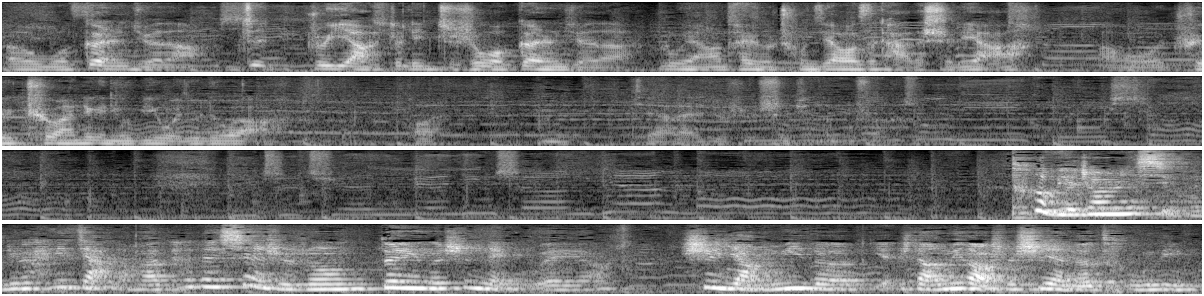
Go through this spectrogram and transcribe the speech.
呃，我个人觉得啊，这注意啊，这里只是我个人觉得，陆阳他有冲击奥斯卡的实力啊，啊，我吹吹完这个牛逼我就溜了啊。好，嗯接下来就是视频的部分了。特别招人喜欢这个黑甲的话，他在现实中对应的是哪位啊？是杨幂的，也是杨幂老师饰演的图灵吗？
